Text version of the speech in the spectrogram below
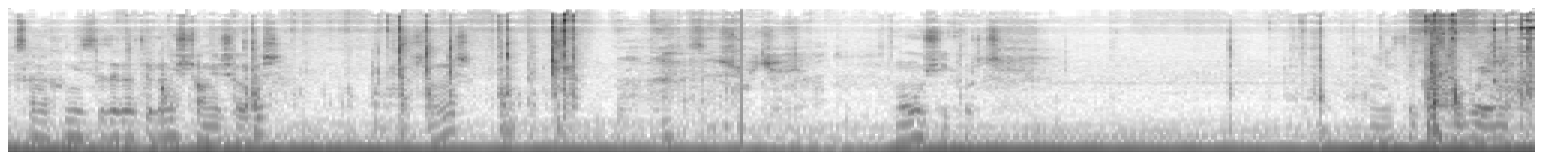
Od samej chudnicy tego, tego nie ściągniesz, wiesz? Ściągniesz? Zeszujcie. Musi, kurczę. Niech tylko spróbuje, nie chodzi.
